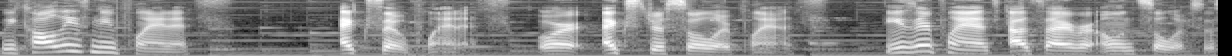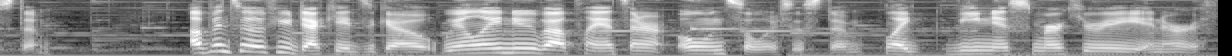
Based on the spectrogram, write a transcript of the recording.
We call these new planets exoplanets, or extrasolar planets. These are planets outside of our own solar system. Up until a few decades ago, we only knew about planets in our own solar system, like Venus, Mercury, and Earth.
